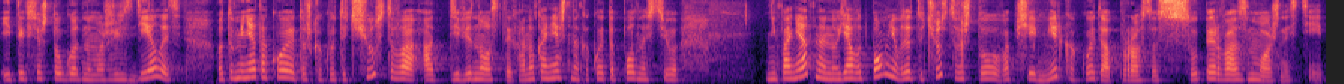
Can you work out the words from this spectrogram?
и ты все что угодно можешь сделать. Вот у меня такое тоже какое-то чувство от 90-х. Оно, конечно, какое-то полностью непонятное, но я вот помню вот это чувство, что вообще мир какой-то просто супер возможностей.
